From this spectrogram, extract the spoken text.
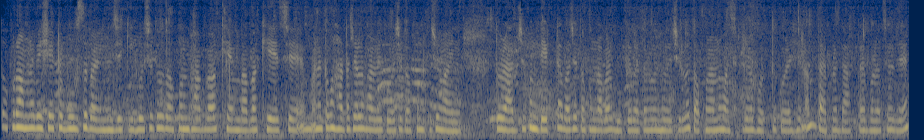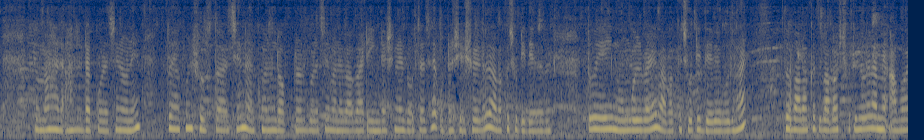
তখন আমরা বেশি একটা বুঝতে পারিনি যে কী হয়েছে। তো তখন ভাবা খেয়ে বাবা খেয়েছে মানে তখন হাঁটাচলা ভালোই করেছে, তখন কিছু হয়নি। তো রাত যখন দেড়টা বাজে তখন বাবার বুকে ব্যথা হয়ে হয়েছিল তখন আমরা হসপিটালে ভর্তি করেছিলাম। তারপরে ডাক্তার বলেছে যে তোমার হার্ট অ্যাটাক করেছেন উনি। তো এখন সুস্থ আছেন। এখন ডক্টর বলেছে মানে বাবার ইন্ডাকশনের ডোজ আছে ওটা শেষ হয়ে গেলে বাবাকে ছুটি দিয়ে দেবে। তো এই মঙ্গলবারে বাবাকে ছুটি দেবে বোধ হয় তো বাবাকে বাবার ছুটি হয়ে গেলে আমি আবার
